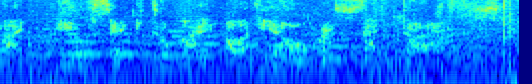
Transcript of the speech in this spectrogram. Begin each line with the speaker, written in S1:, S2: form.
S1: like music to my audio receptors.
